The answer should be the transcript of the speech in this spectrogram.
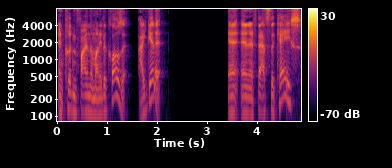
and couldn't find the money to close it. I get it. And, and if that's the case,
